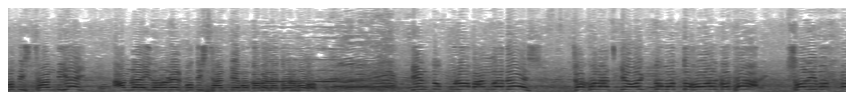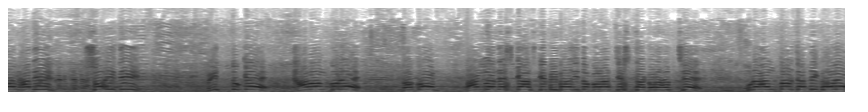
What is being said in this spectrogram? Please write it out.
প্রতিষ্ঠান দিয়েই আমরা এই ধরনের প্রতিষ্ঠানকে মোকাবেলা করব কিন্তু পুরো বাংলাদেশ যখন আজকে ঐক্যবদ্ধ হওয়ার কথা শরীফ ওসমান হাদির শহীদি মৃত্যুকে ধারণ করে তখন আজকে বিভাজিত করার চেষ্টা করা হচ্ছে। পুরো আন্তর্জাতিক ভাবে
